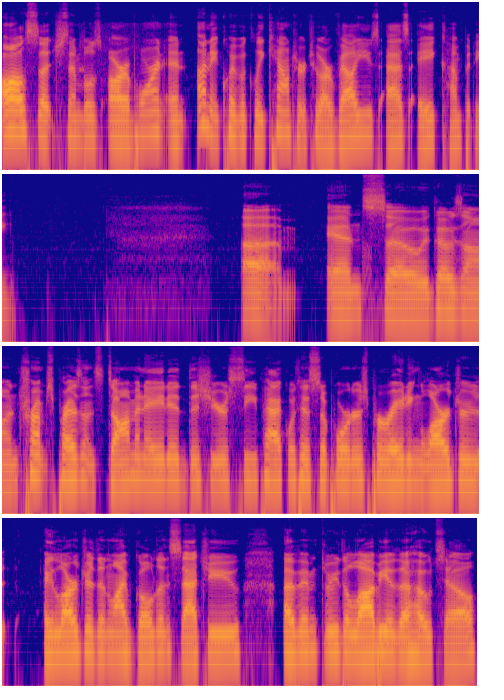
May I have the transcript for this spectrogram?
all such symbols are abhorrent and unequivocally counter to our values as a company. Um, and so it goes on. Trump's presence dominated this year's CPAC with his supporters parading larger a larger than life golden statue of him through the lobby of the hotel.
